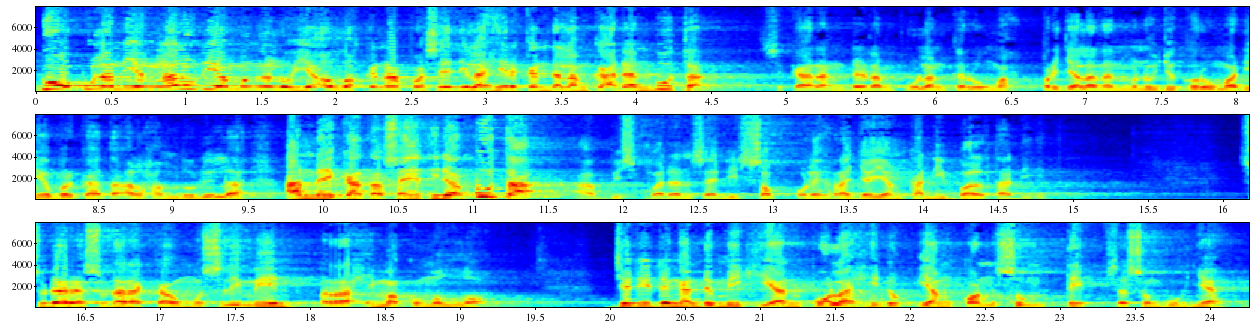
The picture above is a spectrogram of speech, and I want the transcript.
Dua bulan yang lalu dia mengeluh, ya Allah kenapa saya dilahirkan dalam keadaan buta? Sekarang dalam pulang ke rumah, perjalanan menuju ke rumah dia berkata, Alhamdulillah, andai kata saya tidak buta, habis badan saya disop oleh raja yang kanibal tadi itu. Saudara-saudara kaum muslimin, rahimakumullah. Jadi dengan demikian pola hidup yang konsumtif sesungguhnya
